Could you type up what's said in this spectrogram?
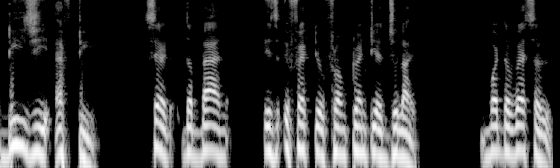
DGFT, said the ban is effective from 20th July, but the vessel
